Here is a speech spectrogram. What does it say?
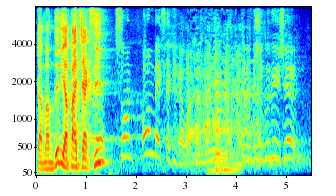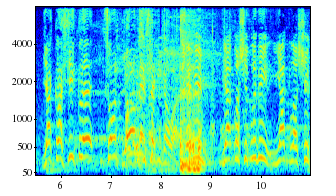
Tamamdır yapacaksın. Son 15 dakika var. Yaklaşıklı değil şey. Yaklaşıklı son 15 dakika var. Benim yaklaşıklı değil, yaklaşık.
